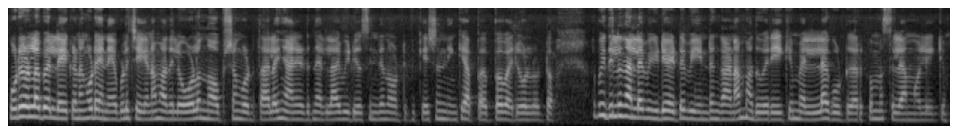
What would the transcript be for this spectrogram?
കൂടെയുള്ള ബെല്ലൈക്കണം കൂടെ എനേബിൾ ചെയ്യണം. ഓളൊന്ന് ഓപ്ഷൻ കൊടുത്താലേ ഞാനിടുന്ന എല്ലാ വീഡിയോസിന്റെ നോട്ടിഫിക്കേഷൻ നിങ്ങൾക്ക് അപ്പോൾ അപ്പോൾ വരുള്ളൂ കേട്ടോ. അപ്പോൾ ഇതിൽ നല്ല വീഡിയോ ആയിട്ട് വീണ്ടും കാണാം. അതുവരേക്കും എല്ലാ കൂട്ടുകാർക്കും അസ്സാം വലൈക്കും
